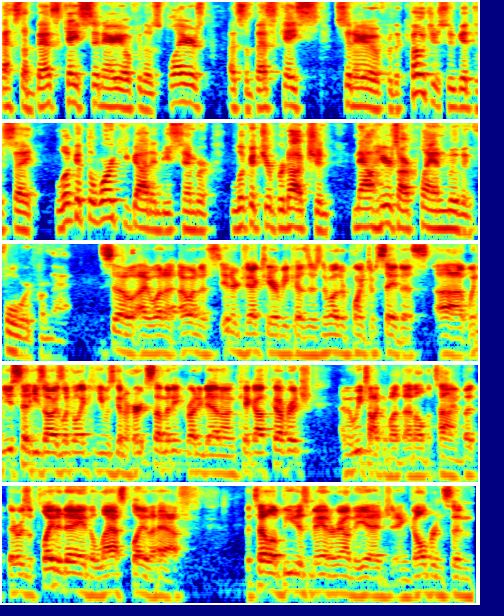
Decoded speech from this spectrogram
That's the best case scenario for those players. That's the best case scenario for the coaches who get to say, look at the work you got in December, look at your production. Now here's our plan moving forward from that. So I want to I want to interject here because there's no other point to say this. Uh, when you said he's always looking like he was going to hurt somebody running down on kickoff coverage, I mean we talk about that all the time. But there was a play today, the last play of the half. Botelho beat his man around the edge, and Gulbranson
